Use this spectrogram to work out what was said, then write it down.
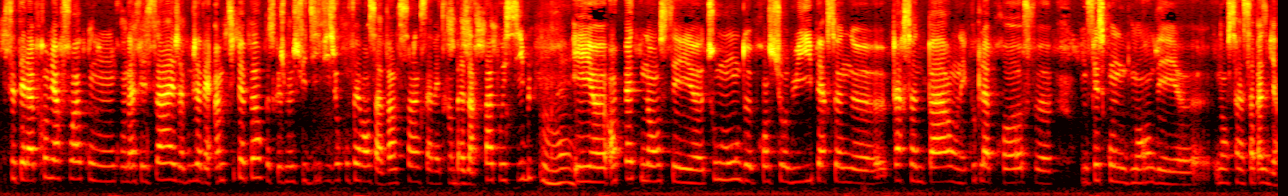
C'était la première fois qu'on a fait ça et j'avoue que j'avais un petit peu peur parce que je me suis dit visioconférence à 25 ça va être un bazar pas possible. Et euh, en fait non c'est tout le monde prend sur lui, personne personne parle, on écoute la prof, on fait ce qu'on nous demande et non ça, ça passe bien.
